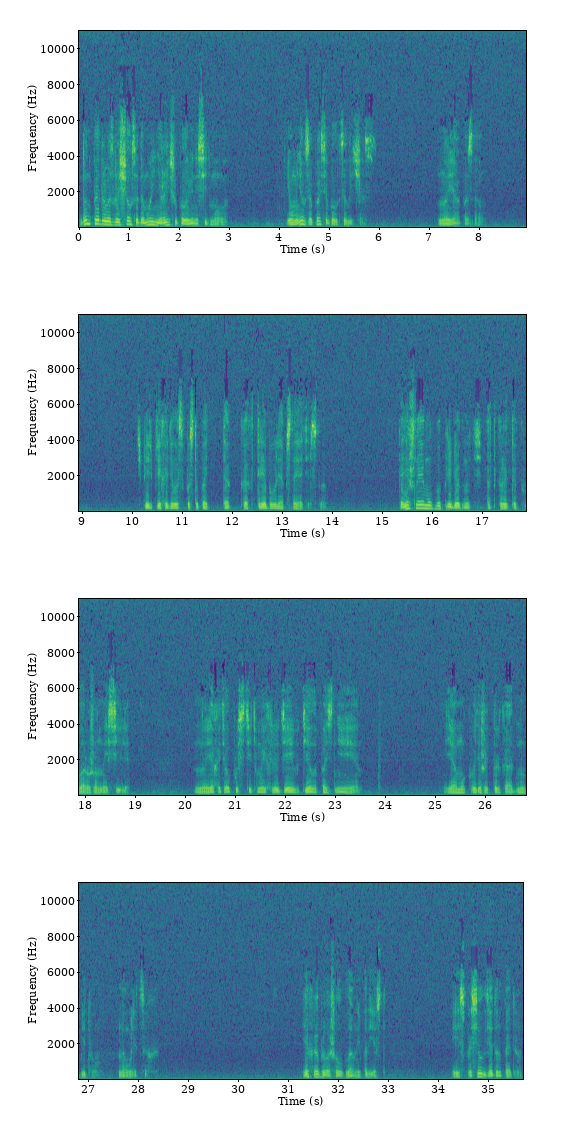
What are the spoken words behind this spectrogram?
Дон Педро возвращался домой не раньше половины седьмого, и у меня в запасе был целый час. Но я опоздал. Теперь приходилось поступать так, как требовали обстоятельства. Конечно, я мог бы прибегнуть открыто к вооруженной силе. Но я хотел пустить моих людей в дело позднее. Я мог выдержать только одну битву на улицах. Я храбро вошел в главный подъезд и спросил, где Дон Педро.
